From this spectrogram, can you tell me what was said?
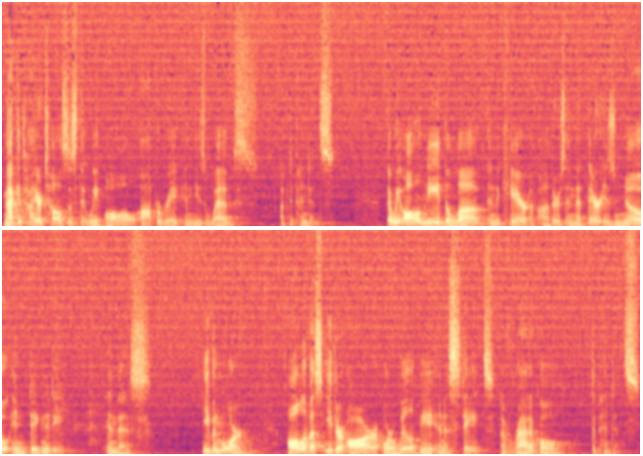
MacIntyre tells us that we all operate in these webs of dependence, that we all need the love and the care of others, and that there is no indignity in this. Even more, all of us either are or will be in a state of radical dependence.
